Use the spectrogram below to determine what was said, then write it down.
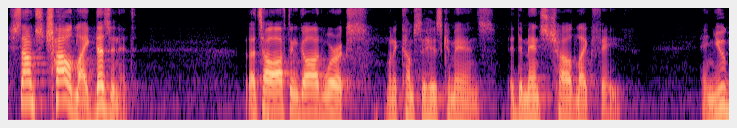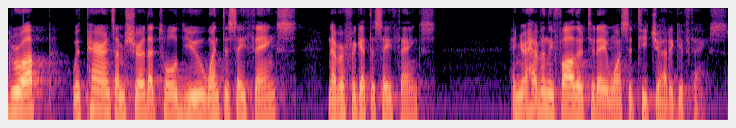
It sounds childlike, doesn't it? That's how often God works when it comes to his commands. It demands childlike faith. And you grew up with parents, I'm sure, that told you when to say thanks. Never forget to say thanks. And your Heavenly Father today wants to teach you how to give thanks.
